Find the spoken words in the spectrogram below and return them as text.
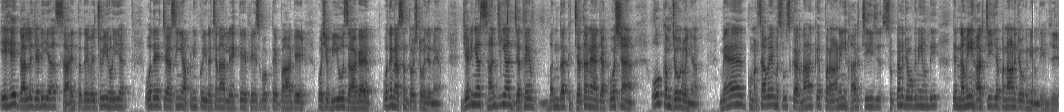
ਇਹ ਗੱਲ ਜਿਹੜੀ ਆ, ਸਾਹਿਤ ਦੇ ਵਿੱਚ ਵੀ ਹੋਈ ਹੈ ਉਹਦੇ 'ਚ ਅਸੀਂ ਆਪਣੀ ਕੋਈ ਰਚਨਾ ਲਿਖ ਕੇ ਫੇਸਬੁੱਕ ਤੇ ਪਾ ਕੇ ਕੁਝ ਵਿਊਜ਼ ਆ ਗਏ, ਉਹਦੇ ਨਾਲ ਸੰਤੁਸ਼ਟ ਹੋ ਜਾਂਦੇ ਆ ਜਿਹੜੀਆਂ ਸਾਂਝੀਆਂ ਜਥੇਬੰਦਕ ਯਤਨ ਹੈ ਜਾਂ ਕੋਸ਼ਾਂ ਉਹ ਕਮਜ਼ੋਰ ਹੋਈਆਂ। ਮੈਂ ਘੁੰਮਣ ਸਾਹਿਬ ਇਹ ਮਹਿਸੂਸ ਕਰਦਾ ਕਿ ਪੁਰਾਣੀ ਹਰ ਚੀਜ਼ ਸੁੱਟਣ ਯੋਗ ਨਹੀਂ ਹੁੰਦੀ ਤੇ ਨਵੀਂ ਹਰ ਚੀਜ਼ ਅਪਣਾਉਣ ਯੋਗ ਨਹੀਂ ਹੁੰਦੀ।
